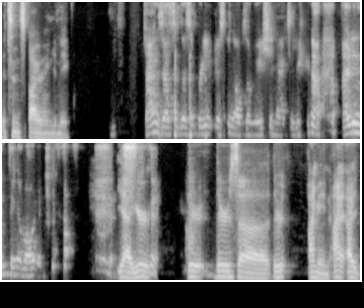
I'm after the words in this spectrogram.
It's inspiring to me. Thanks. That's a, that's a pretty interesting observation. Actually, I didn't think about it. yeah, you're there. There's uh there. I mean, I I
